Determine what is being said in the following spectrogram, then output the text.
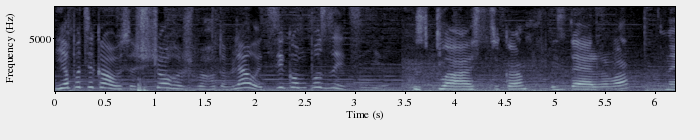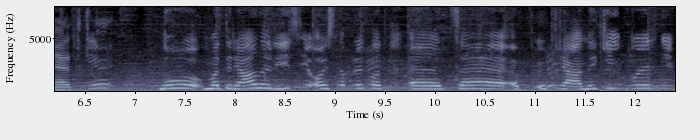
Я поцікавився, з чого ж виготовляли ці композиції. з пластика, з дерева, нитки. Ну, матеріали різні. Ось, наприклад, е, це пряники імбирні,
